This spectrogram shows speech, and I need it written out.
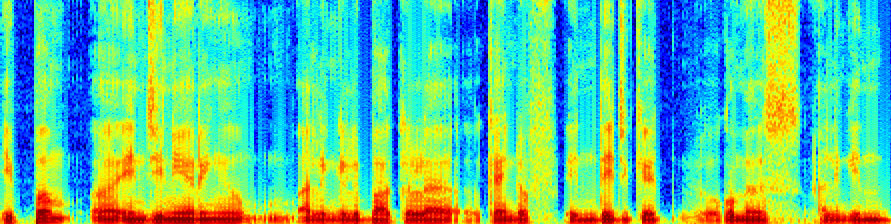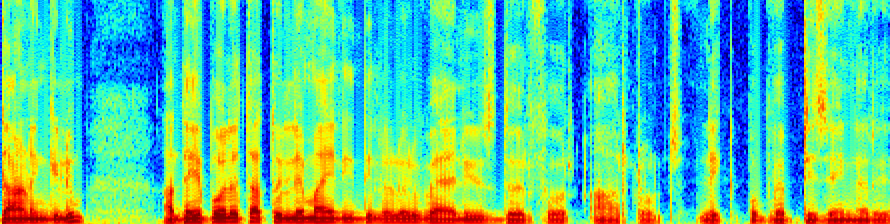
ഇപ്പം എൻജിനീയറിങ് അല്ലെങ്കിൽ ബാക്കിയുള്ള കൈൻഡ് ഓഫ് എന്ത് എഡ്യൂക്കേറ്റ് കൊമേഴ്സ് അല്ലെങ്കിൽ എന്താണെങ്കിലും അതേപോലെ തത്തുല്യമായ രീതിയിലുള്ള ഒരു values there for art also like ഇപ്പോൾ web designer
